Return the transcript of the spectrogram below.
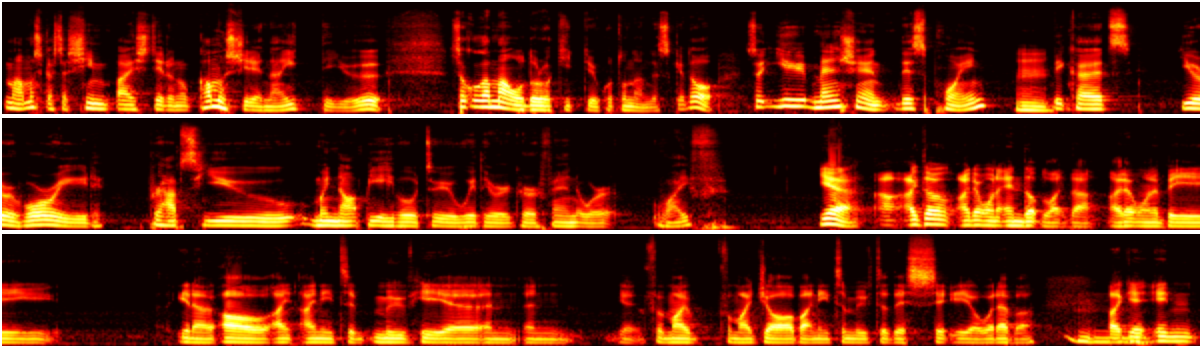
まあ、もしかしたら心配しているのかもしれないっていうそこがまあ驚きっていうことなんですけど So you mentioned this point because you're worried perhaps you might not be able to with your girlfriend or wife Yeah, I don't. I don't want to end up like that. I don't want to be, you know, oh, I, I need to move here and and you know, for my for my job, I need to move to this city or whatever. Like in,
